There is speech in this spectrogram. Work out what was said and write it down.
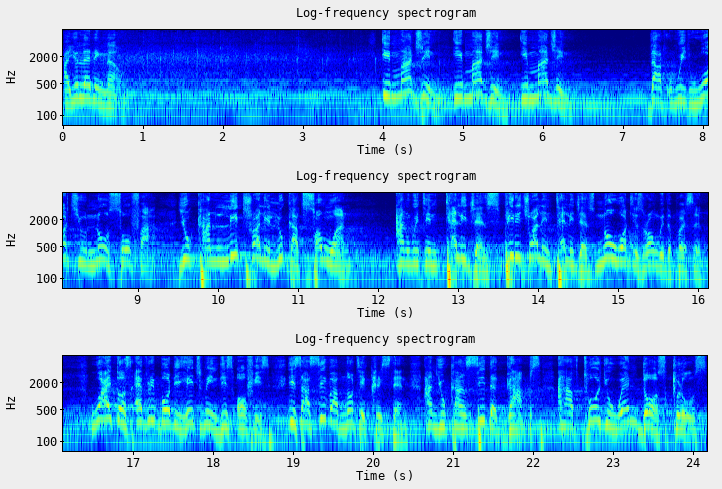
Are you learning now? Imagine, imagine, imagine that with what you know so far, you can literally look at someone and with intelligence, spiritual intelligence, know what is wrong with the person. Why does everybody hate me in this office? It's as if I'm not a Christian and you can see the gaps. I have told you when doors close.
